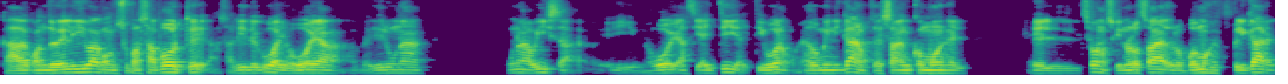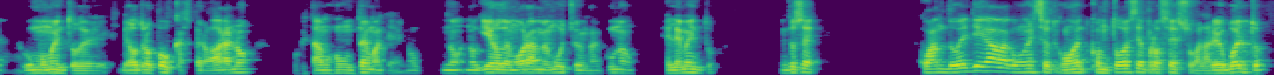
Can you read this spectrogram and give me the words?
Cada cuando él iba con su pasaporte a salir de Cuba, yo voy a pedir una, una visa y me voy hacia Haití. Haití, bueno, es dominicano, ustedes saben cómo es el, el bueno, si no lo saben, lo podemos explicar en algún momento de, de otro podcast, pero ahora no, porque estamos con un tema que no, no, no quiero demorarme mucho en algunos elementos. Entonces, cuando él llegaba con, eso, con, con todo ese proceso al aeropuerto,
